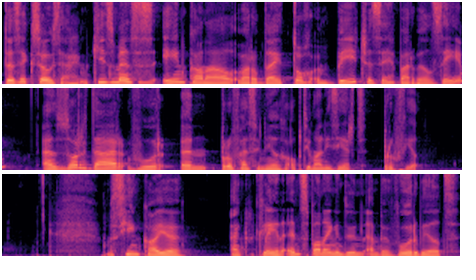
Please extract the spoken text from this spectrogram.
Dus ik zou zeggen, kies minstens één kanaal waarop dat je toch een beetje zichtbaar wil zijn en zorg daar voor een professioneel geoptimaliseerd profiel. Misschien kan je enkele kleine inspanningen doen en bijvoorbeeld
